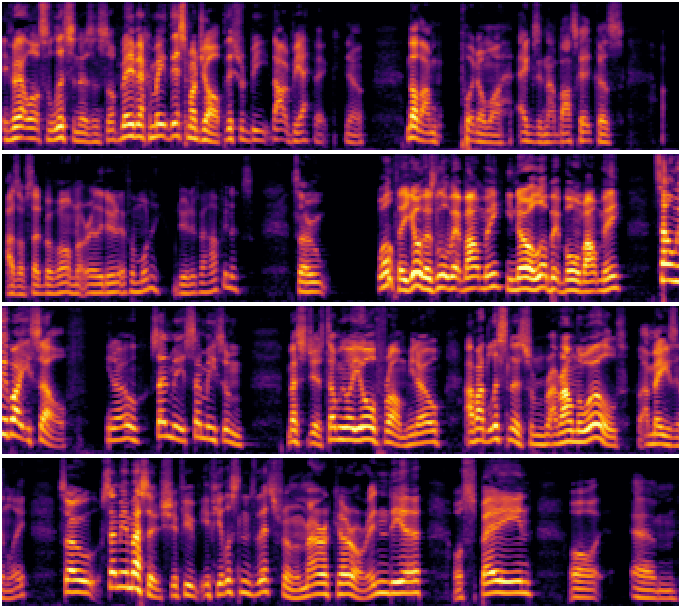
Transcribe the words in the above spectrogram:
if I get lots of listeners and stuff, maybe I can make this my job. This would be that would be epic, you know. Not that I'm putting all my eggs in that basket because, as I've said before, I'm not really doing it for money. I'm doing it for happiness. So, well, there you go. There's a little bit about me. You know a little bit more about me. Tell me about yourself. You know, send me send me some messages. Tell me where you're from. You know, I've had listeners from around the world, amazingly. So send me a message if you if you're listening to this from America or India or Spain or um,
